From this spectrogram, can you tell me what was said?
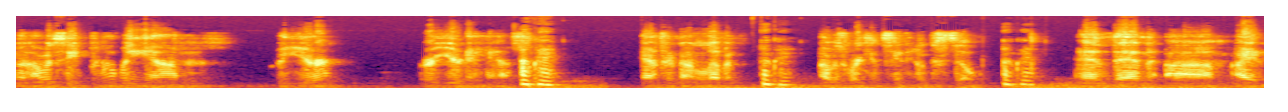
No, I would say probably um, a year or a year and a half Okay. after 9/11. Okay. I was working in Sandy Hook still. Okay. And then um, I had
